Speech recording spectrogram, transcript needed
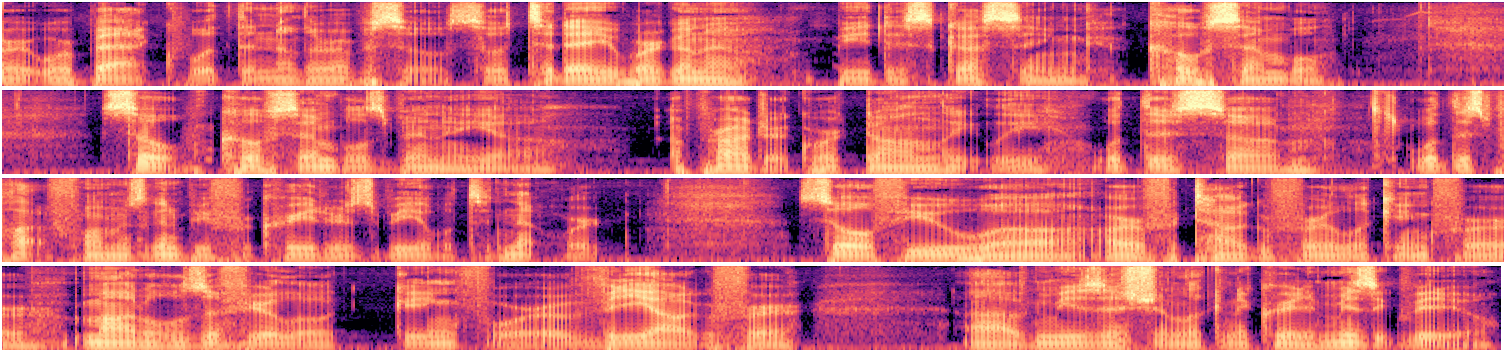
right, we're back with another episode. So today we're gonna be discussing Cosembl. So Cosembl's been a uh, a project worked on lately. What this um, what this platform is going to be for creators to be able to network. So if you uh, are a photographer looking for models, if you're looking for a videographer, uh, musician looking to create a music video,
